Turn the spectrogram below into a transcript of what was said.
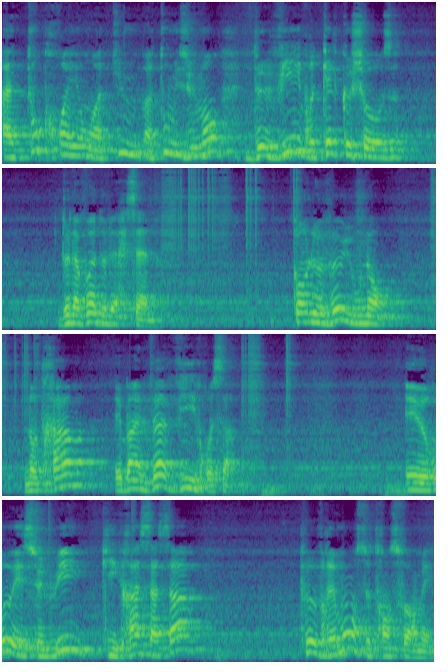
à tout croyant, à tout, à tout musulman, de vivre quelque chose de la voie de l'ihsan. Qu'on le veuille ou non, notre âme, eh ben, elle va vivre ça. Et heureux est celui qui, grâce à ça, peut vraiment se transformer.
